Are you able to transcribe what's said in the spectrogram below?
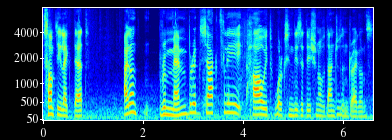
something like that. I don't remember exactly how it works in this edition of Dungeons and Dragons.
